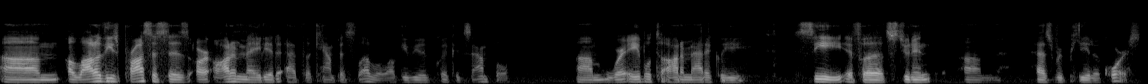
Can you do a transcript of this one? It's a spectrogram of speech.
Um, a lot of these processes are automated at the campus level. I'll give you a quick example. Um, we're able to automatically see if a student um, has repeated a course.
